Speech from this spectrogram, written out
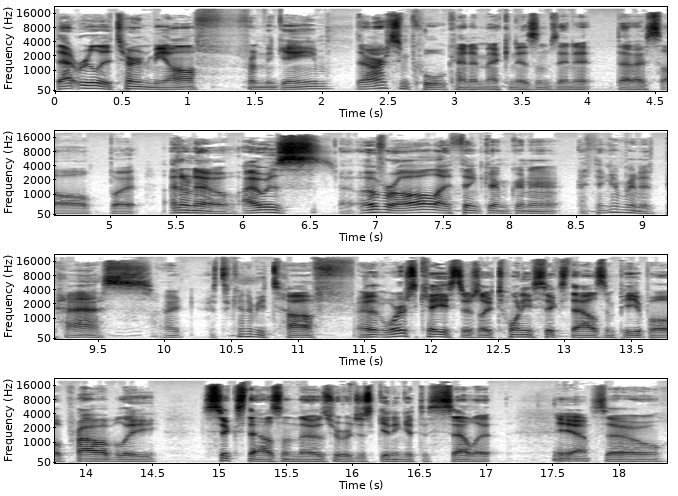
that really turned me off from the game. There are some cool kind of mechanisms in it that I saw, but I don't know. I was overall. I think I'm gonna. I think I'm gonna pass. I, it's gonna be tough. At worst case, there's like 26,000 people. Probably 6,000 of those who are just getting it to sell it. Yeah. So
